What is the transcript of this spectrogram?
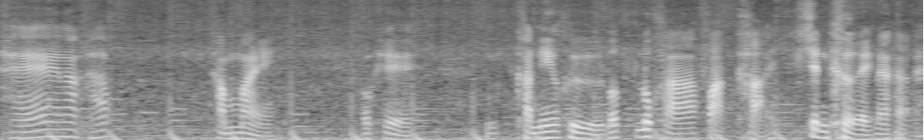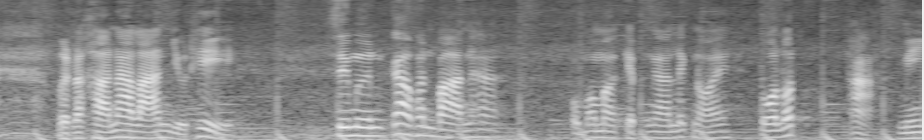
แท้นะครับทำใหม่ โอเค คันนี้ก็คือรถลูกค้าฝากขายเช่นเคยนะฮะเปิดราคาหน้าร้านอยู่ที่ 49,000 บาทนะฮะ ผมเอามาเก็บงานเล็กน้อย ตัวรถ อะ มี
